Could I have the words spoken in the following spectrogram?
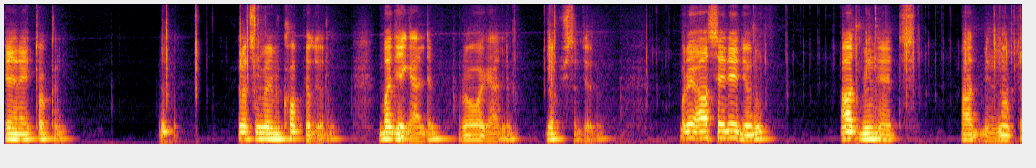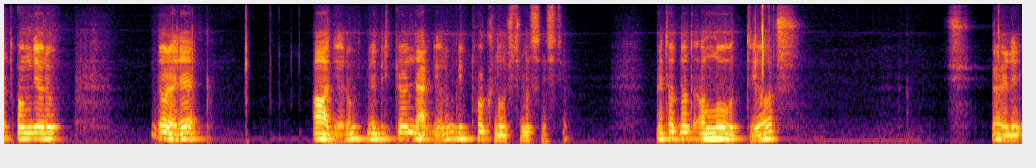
Generate token. Şurasını böyle bir kopyalıyorum. Body'ye geldim. Row'a geldim. Yapıştır diyorum. Buraya ASD diyorum. Admin at admin.com diyorum. Böyle de A diyorum ve bir gönder diyorum. Bir token oluşturmasını istiyorum. Method not allowed diyor. Şöyle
